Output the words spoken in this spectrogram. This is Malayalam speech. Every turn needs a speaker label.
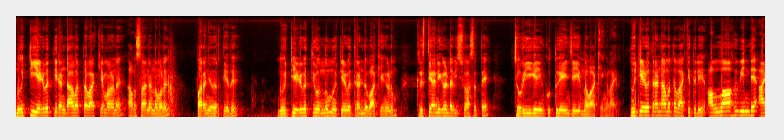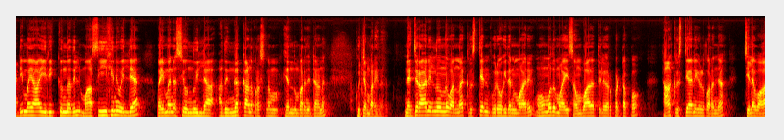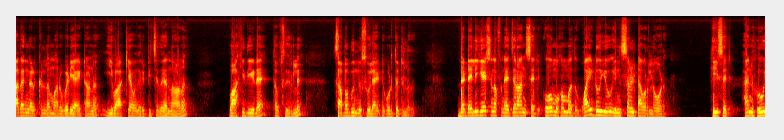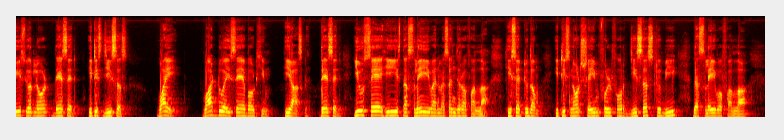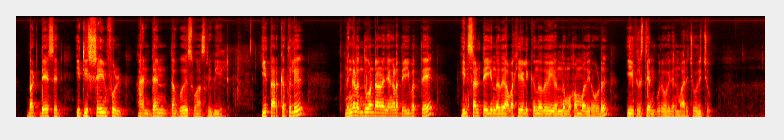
Speaker 1: നൂറ്റി എഴുപത്തി രണ്ടാമത്തെ വാക്യമാണ് അവസാനം നമ്മൾ പറഞ്ഞു നിർത്തിയത്. നൂറ്റി എഴുപത്തി ഒന്നും നൂറ്റി എഴുപത്തിരണ്ട് വാക്യങ്ങളും ക്രിസ്ത്യാനികളുടെ വിശ്വാസത്തെ ചൊറിയുകയും കുത്തുകയും ചെയ്യുന്ന വാക്യങ്ങളായിരുന്നു നൂറ്റി എഴുപത്തിരണ്ടാമത്തെ വാക്യത്തിൽ അള്ളാഹുവിന്റെ അടിമയായിരിക്കുന്നതിൽ മസീഹിന് വലിയ വൈമനസ്യൊന്നുമില്ല അത് ഇങ്ങക്കാണ് പ്രശ്നം എന്നും പറഞ്ഞിട്ടാണ് കുറ്റം പറയുന്നത്. നജ്റാനിൽ നിന്ന് വന്ന ക്രിസ്ത്യൻ പുരോഹിതന്മാർ മുഹമ്മദുമായി സംവാദത്തിൽ ഏർപ്പെട്ടപ്പോൾ ആ ക്രിസ്ത്യാനികൾ പറഞ്ഞ ചില വാദങ്ങൾക്കുള്ള മറുപടിയായിട്ടാണ് ഈ വാക്യം അവതരിപ്പിച്ചത് എന്നാണ് വാഹിദിയുടെ തഫ്സീറിൽ സബബുന്നുസൂലായിട്ട് കൊടുത്തിട്ടുള്ളത്. The delegation of Najran said O Muhammad why do you insult our lord? He said and who is your lord? They said it is Jesus. Why? What do I say about him? He ask they said you say he is the slave and messenger of Allah he said to them It is not shameful for Jesus to be the slave of Allah. But they said, it is shameful and then the verse was revealed ഈ തർക്കത്തിൽ നിങ്ങൾ എന്തുകൊണ്ടാണ് ഞങ്ങളെ ദൈവത്തെ ഇൻസൾട്ട് ചെയ്യുന്നത് അവഹേളിക്കുന്നത് എന്ന് മുഹമ്മദിനോട് ഈ ക്രിസ്ത്യൻ പുരോഹിതന്മാർ ചോദിച്ചു.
